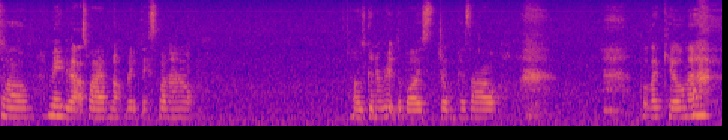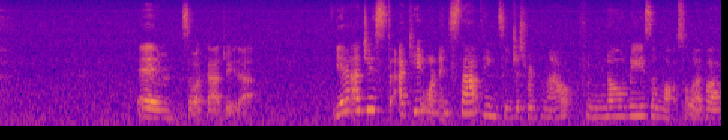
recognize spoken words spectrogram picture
So maybe that's why I've not ripped this one out. I was going to rip the boys' jumpers out. but they kill me. um, so I can't do that. Yeah, I just, I keep wanting to start things and just rip them out for no reason whatsoever.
